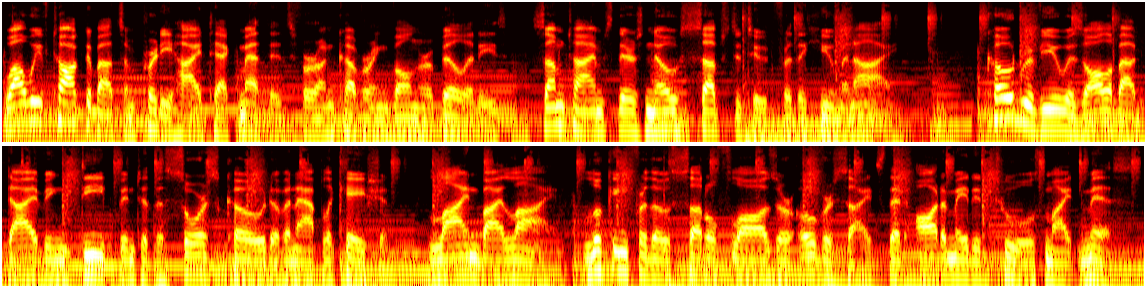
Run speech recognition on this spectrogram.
While we've talked about some pretty high-tech methods for uncovering vulnerabilities, sometimes there's no substitute for the human eye. Code review is all about diving deep into the source code of an application, line by line, looking for those subtle flaws or oversights that automated tools might miss.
